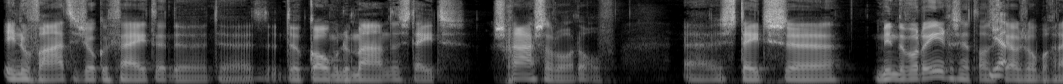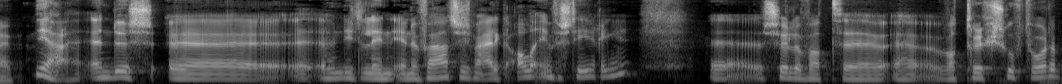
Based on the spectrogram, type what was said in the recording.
innovaties ook in feite de, de, de komende maanden steeds schaarser worden of eh, steeds eh, minder worden ingezet, als Ja. ik jou zo begrijp. Ja, en dus eh, niet alleen innovaties, maar eigenlijk alle investeringen zullen wat, wat teruggeschroefd worden.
